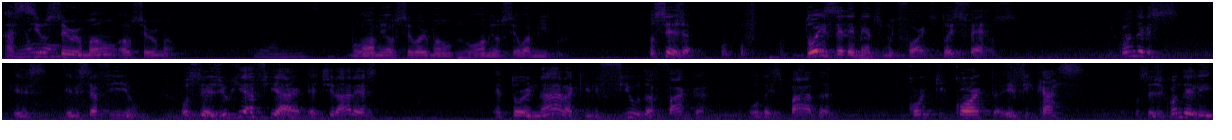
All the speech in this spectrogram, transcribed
assim, assim o seu irmão ao seu irmão. O homem é o seu irmão, o homem é o seu amigo. Ou seja, dois elementos muito fortes, dois ferros. E quando eles, eles, eles se afiam, ou seja, e o que é afiar? É tirar esta. É tornar aquele fio da faca ou da espada que corta, eficaz. Ou seja, quando ele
